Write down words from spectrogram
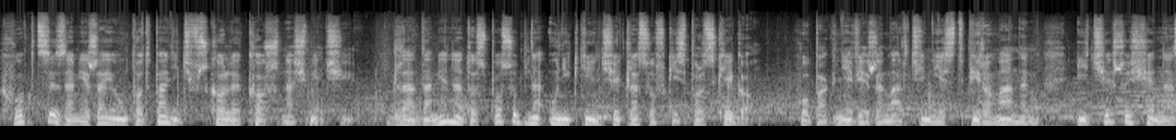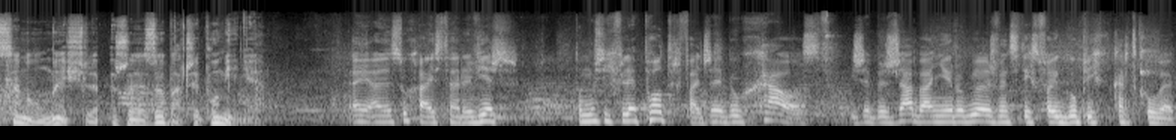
Chłopcy zamierzają podpalić w szkole kosz na śmieci. Dla Damiana to sposób na uniknięcie klasówki z polskiego. Chłopak nie wie, że Marcin jest piromanem i cieszy się na samą myśl, że zobaczy płomienie. Ej, ale słuchaj, stary, wiesz, to musi chwilę potrwać, żeby był chaos i żeby żaba nie robiła już więcej tych swoich głupich kartkówek.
